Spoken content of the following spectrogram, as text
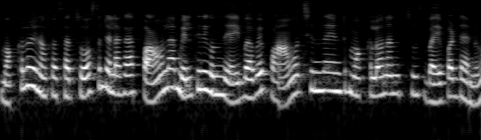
మొక్కలు నేను ఒకసారి చూస్తుంటే ఇలాగా పాములా మెలితిరిగి ఉంది అయ్యి బాబాయ్ పాము వచ్చిందా ఏంటి మొక్కలో నన్ను చూసి భయపడ్డాను.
